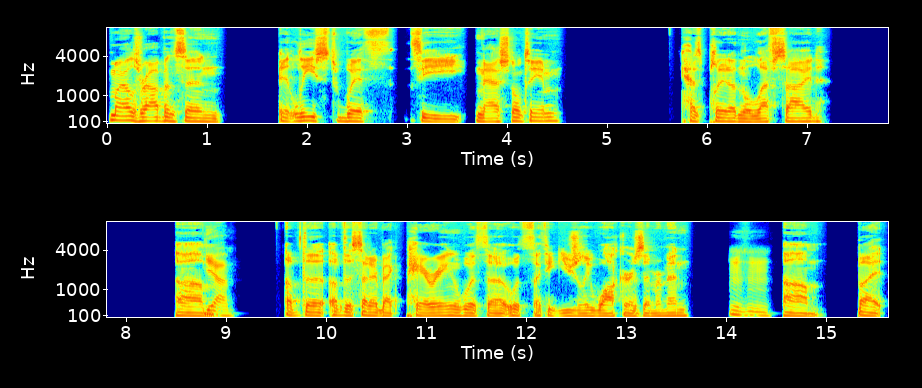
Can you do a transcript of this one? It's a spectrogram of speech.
Miles Robinson, at least with the national team, has played on the left side. Um, yeah of the of the center back pairing with uh, with I think usually Walker Zimmerman. hmm Um, but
